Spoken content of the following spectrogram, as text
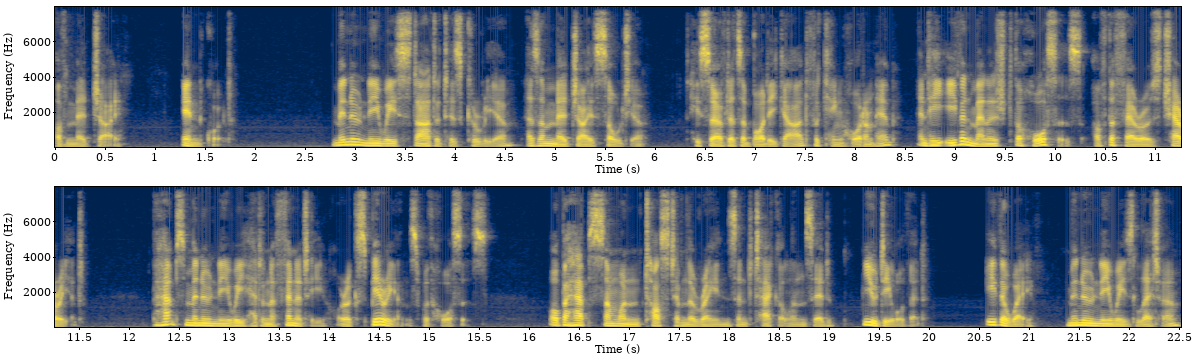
of Medjay. Minu Niwi started his career as a Medjay soldier. He served as a bodyguard for King Horemheb and he even managed the horses of the pharaoh's chariot. Perhaps Minu Niwi had an affinity or experience with horses. Or perhaps someone tossed him the reins and tackle and said, You deal with it. Either way, Menuniwi's letter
